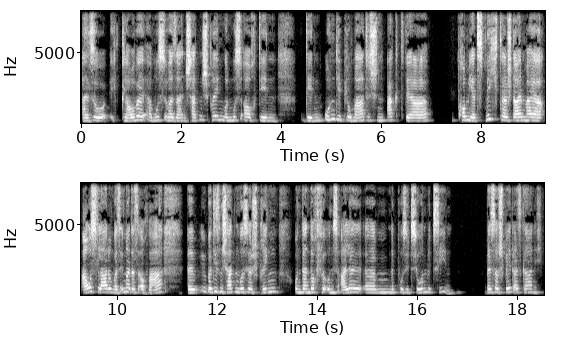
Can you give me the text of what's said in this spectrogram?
Also ich glaube, er muss über seinen Schatten springen und muss auch den, den undiplomatischen Akt der komm jetzt nicht, Herr Steinmeier, Ausladung, was immer das auch war, äh, über diesen Schatten muss er springen und dann doch für uns alle ähm, eine Position beziehen. Besser spät als gar nicht.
